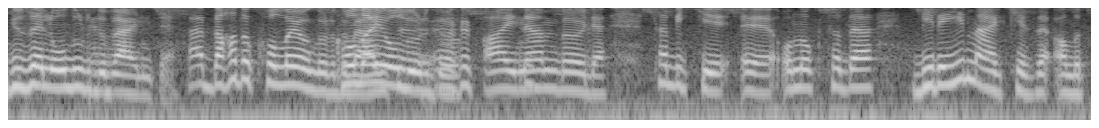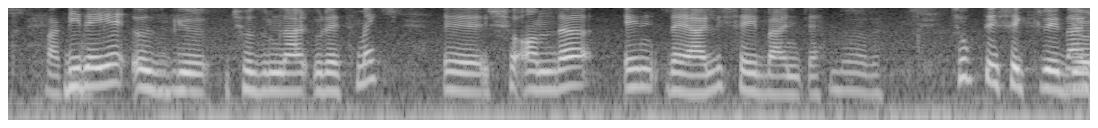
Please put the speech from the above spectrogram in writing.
güzel olurdu Evet. bence. Ha, Daha da kolay olurdu Kolay bence. olurdu. Evet. Aynen böyle. Tabii ki e, o noktada bireyi merkeze alıp Bak- bireye özgü çözümler üretmek e, şu anda en değerli şey bence. Doğru. Çok teşekkür ediyorum.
